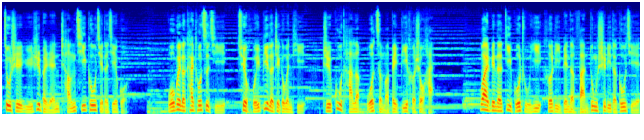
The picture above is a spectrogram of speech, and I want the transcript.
就是与日本人长期勾结的结果。我为了开脱自己，却回避了这个问题，只顾谈了我怎么被逼和受害。外边的帝国主义和里边的反动势力的勾结，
